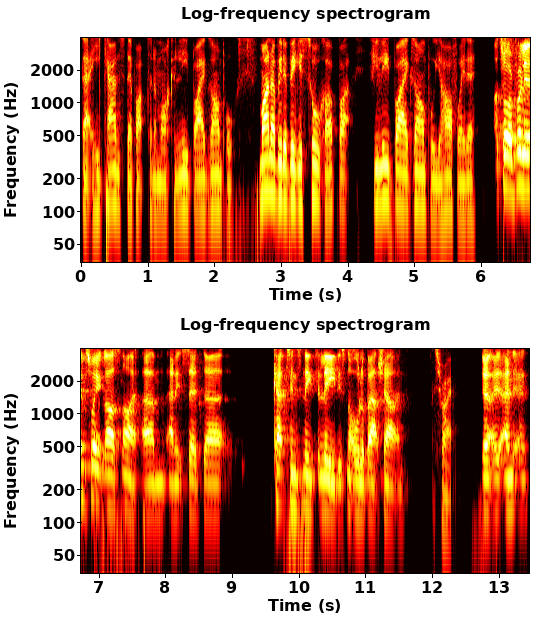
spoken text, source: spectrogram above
that he can step up to the mark and lead by example. Might not be the biggest talker, but if you lead by example, you're halfway there. I saw a brilliant tweet last night, um, and it said, uh, "Captains need to lead. It's not all about shouting." That's right. Yeah, and and,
